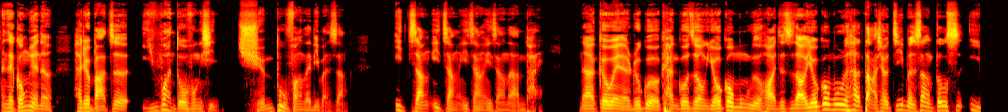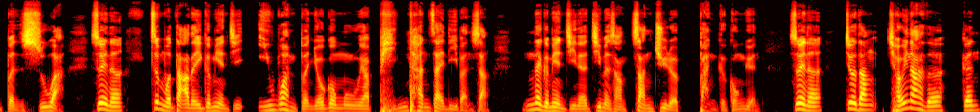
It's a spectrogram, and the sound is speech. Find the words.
那在公园呢，他就把这一万多封信全部放在地板上，一张一张、一张一张的安排。那各位呢，如果有看过这种邮购目录的话，就知道邮购目录它的大小基本上都是一本书啊。所以呢。这么大的一个面积，一万本邮购目录要平摊在地板上，那个面积呢，基本上占据了半个公园。所以呢，就当乔伊纳德跟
